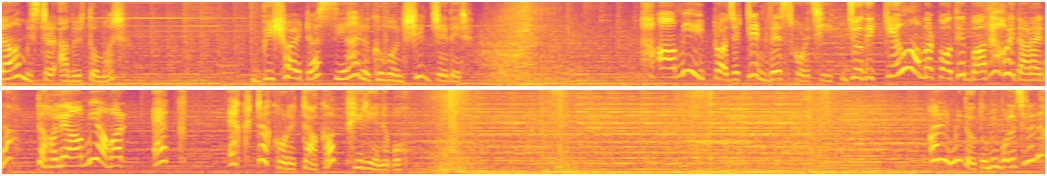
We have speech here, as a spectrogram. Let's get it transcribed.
না, মিস্টার আবির তোমার? বিষয়টা সিয়া রঘুবংশীর জেদের। আমি এই প্রজেক্টে ইনভেস্ট করেছি। যদি কেউ আমার পথে বাধা হয়ে দাঁড়ায় না, তাহলে আমি আমার এক, একটা করে টাকা ফিরিয়ে নেব। আর এমনিতেও তুমি বলেছিলে না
